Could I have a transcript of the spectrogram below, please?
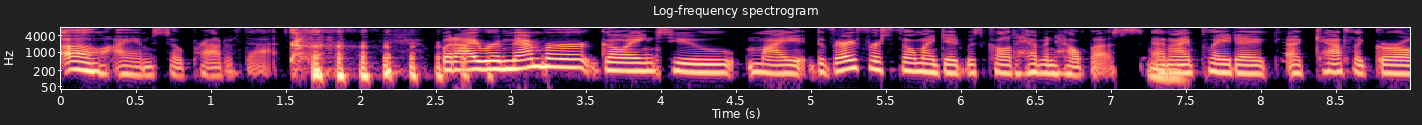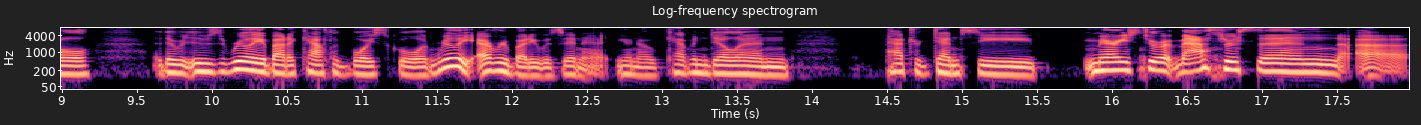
oh, I am so proud of that. but I remember going to my the very first film I did was called Heaven Help Us, mm. and I played a, a Catholic girl there, it was really about a Catholic boys' school, and really everybody was in it. You know, Kevin Dillon, Patrick Dempsey, Mary Stuart Masterson, uh,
